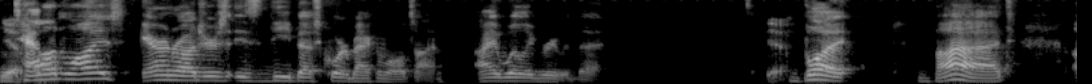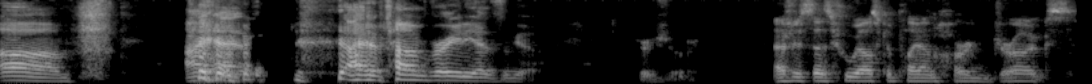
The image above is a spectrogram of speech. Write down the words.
Yeah. Talent wise, Aaron Rodgers is the best quarterback of all time. I will agree with that. Yeah. But but um I have I have Tom Brady as the go for sure. Ashley says, "Who else could play on hard drugs?"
